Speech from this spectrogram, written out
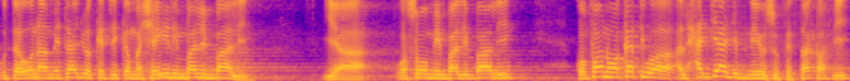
utaona ametajwa katika mashairi mbalimbali. mbali ya wasomi mbalimbali. Kwa mfano wakati wa Alhajjaj ibn Yusuf Athaqafi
